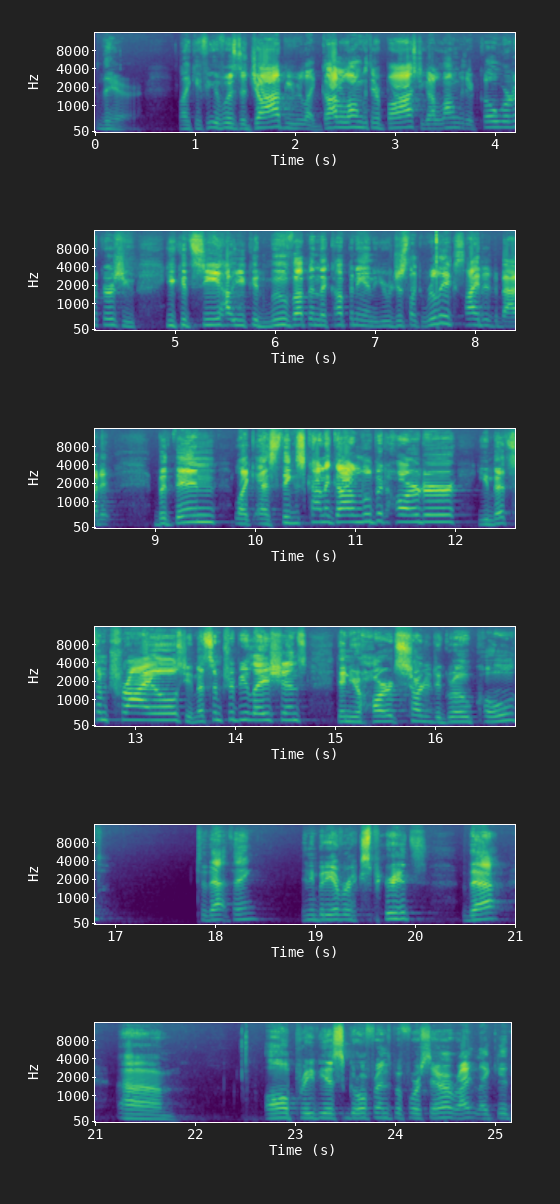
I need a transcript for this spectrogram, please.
there. Like if it was a job, you like got along with your boss, you got along with your coworkers, you, you could see how you could move up in the company and you were just like really excited about it. But then, like as things kind of got a little bit harder, you met some trials, you met some tribulations, then your heart started to grow cold to that thing. Anybody ever experience that? Um, all previous girlfriends before Sarah, right? Like it,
